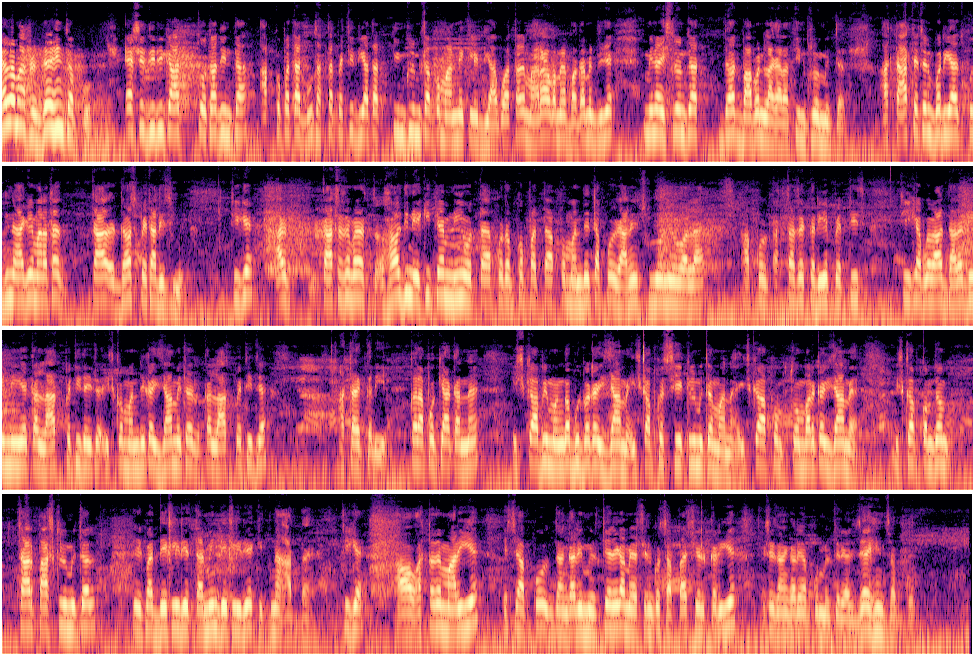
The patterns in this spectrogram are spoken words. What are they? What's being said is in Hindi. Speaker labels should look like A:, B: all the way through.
A: हेलो माय फ्रेंड जय हिंद सबको। ऐसे दीदी का चौथा दिन था। आपको पता है बहुत अच्छा पैसे दिया था। तीन किलोमीटर आपको मारने के लिए दिया। आपको अच्छा मारा होगा मेरे बगल में दीजिए मेरा इसलिए दस बावन लगा रहा, तीन किलोमीटर। आज तार स्टेशन पर दिया कुछ दिन आगे मारा था, चार, दस, पैंतालीस में। ठीक है? और तार स्टेशन पर हर दिन एक ही टाइम नहीं होता है। आपको सबको पता है, आपको मंदिर से आपको रानी शुरू होने वाला है। आपको अच्छा से करिए प्रैक्टिस। ठीक है? आपके पास ज़्यादा दिन नहीं है, कल लास्ट पैंतीस है। इसको मंदिर का एग्ज़ाम है तो कल लास्ट पैंतीस है। अच्छा करिए। कल आपको क्या करना है? इसका अभी मंगा बुधवार का एग्ज़ाम है। इसका आपको छः किलोमीटर माना है। इसका आपको सोमवार का एग्ज़ाम है। इसका आप कम से कम चार, पाँच किलोमीटर एक बार देख लीजिए, टाइमिंग देख लीजिए कितना आता है। ठीक है? और से मारिए। इससे आपको जानकारी मिलती रहेगा। मेरे चैनल को सब्सक्राइब, शेयर करिए। इससे जानकारी आपको मिलती रहेगा। जय हिंद सबको।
